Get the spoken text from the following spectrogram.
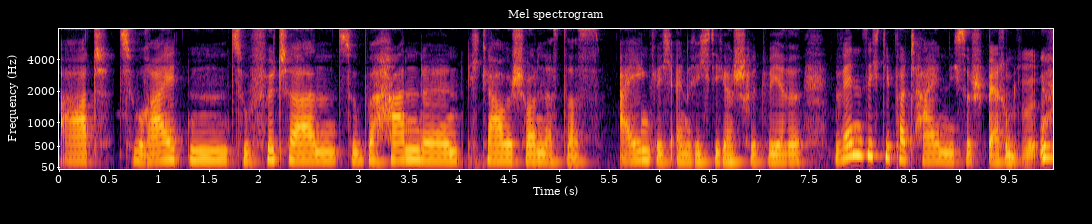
Art zu reiten, zu füttern, zu behandeln. Ich glaube schon, dass das eigentlich ein richtiger Schritt wäre, wenn sich die Parteien nicht so sperren würden.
